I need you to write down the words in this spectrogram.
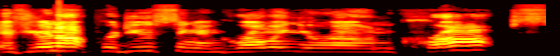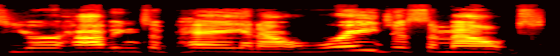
if you're not producing and growing your own crops, you're having to pay an outrageous amount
